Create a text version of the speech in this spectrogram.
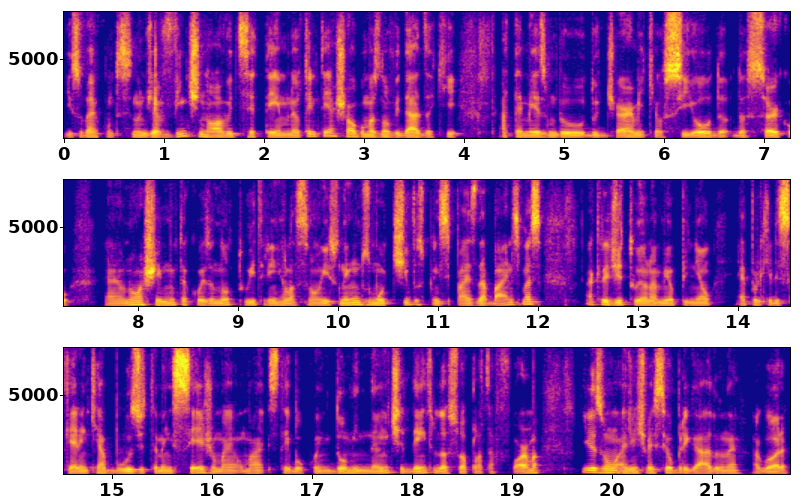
Isso vai acontecer no dia 29 de setembro. Né? Eu tentei achar algumas novidades aqui, até mesmo do, do Jeremy, que é o CEO do, do Circle. É, eu não achei muita coisa no Twitter em relação a isso, nenhum dos motivos principais da Binance, mas acredito eu, na minha opinião, é porque eles querem que a BUSD também seja uma, uma stablecoin dominante dentro da sua plataforma. E eles vão, a gente vai ser obrigado, né, agora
